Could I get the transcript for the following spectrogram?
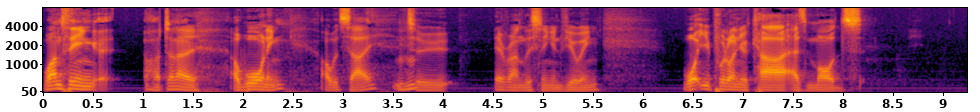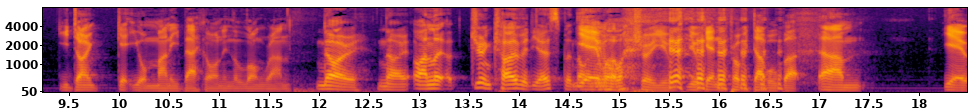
One thing, I don't know, a warning I would say Mm-hmm. to everyone listening and viewing: what you put on your car as mods, you don't get your money back on in the long run. No, no. Unless, during COVID, yes, but not yeah, anymore. well, true. You, you're getting probably double, but um, yeah,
